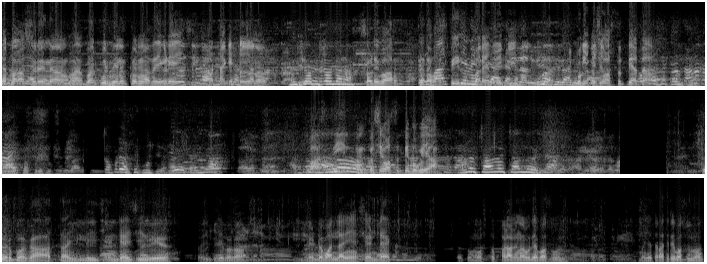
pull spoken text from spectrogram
तर बघा सुरेंद्र भरपूर मेहनत करून आता इकडे फटाके हल्ला ना. साडेबार ते आता वाजतील बऱ्यापैकी. बघे कसे वाजतात ते आता. कपडे सुकूचे बारकी. कपडे असे कुठे? वाजतील पण कसे वाजतात ते बघूया. चालू चालू चालू. तर बघा आता इले झेंड्याची वेळ. तर इकडे बघा झेंडा बांधला नाही शेंडॅक तर तो मस्त फळाकणार उद्यापासून. म्हणजे रात्रीपासूनच.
